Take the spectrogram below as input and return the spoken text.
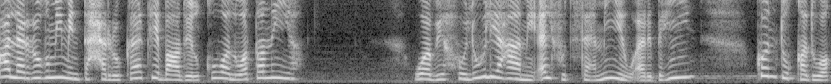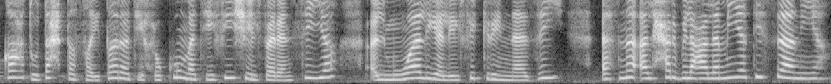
على الرغم من تحركات بعض القوى الوطنية. وبحلول عام 1940 كنت قد وقعت تحت سيطرة حكومة فيشي الفرنسية الموالية للفكر النازي أثناء الحرب العالمية الثانية.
